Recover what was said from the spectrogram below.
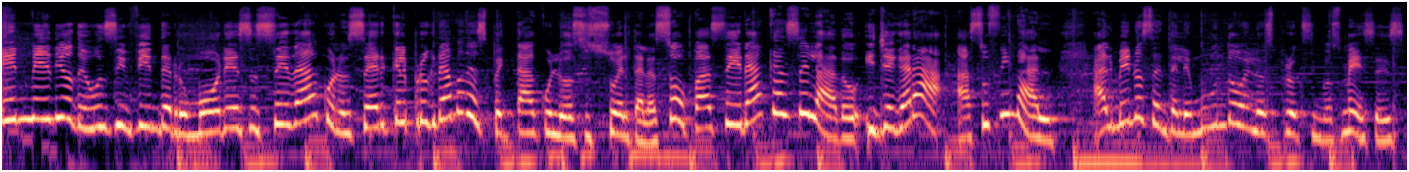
En medio de un sinfín de rumores, se da a conocer que el programa de espectáculos Suelta la Sopa será cancelado y llegará a su final, al menos en Telemundo en los próximos meses.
